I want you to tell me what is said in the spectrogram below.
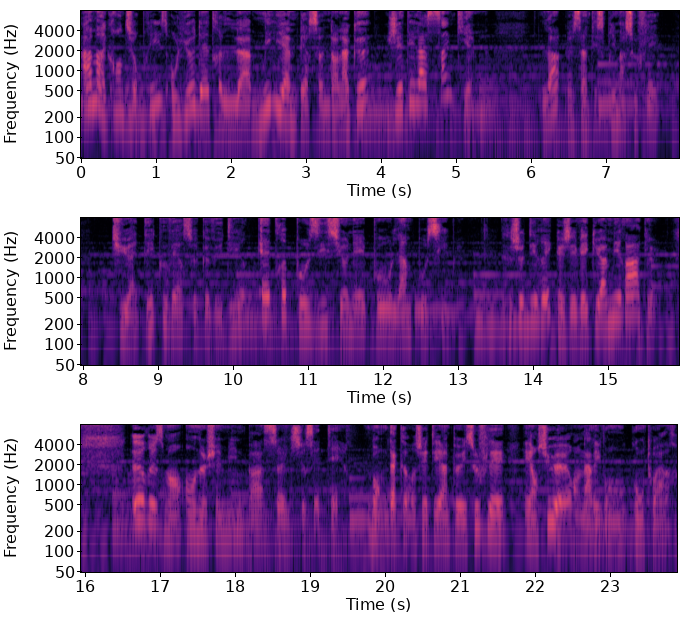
À ma grande surprise, au lieu d'être la millième personne dans la queue, j'étais la cinquième. Là, le Saint-Esprit m'a soufflé. Tu as découvert ce que veut dire être positionné pour l'impossible. Je dirais que j'ai vécu un miracle. Heureusement, on ne chemine pas seul sur cette terre. Bon, d'accord, j'étais un peu essoufflé et en sueur en arrivant au comptoir,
